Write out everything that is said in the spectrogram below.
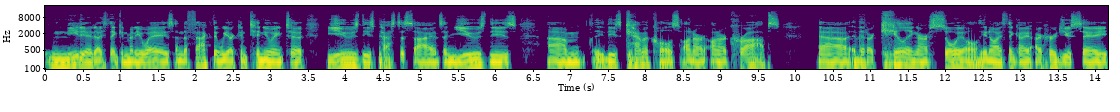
needed, I think, in many ways. And the fact that we are continuing to use these pesticides and use these um, these chemicals on our on our crops uh, that are killing our soil. You know, I think I, I, heard you say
